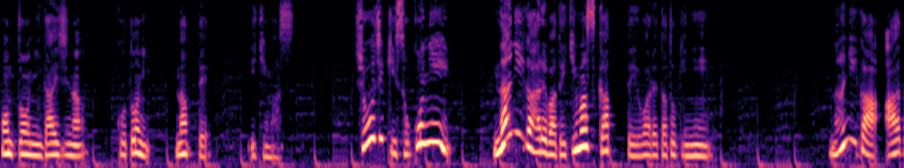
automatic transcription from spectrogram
本当に大事なことになっていきます。正直そこに何があればできますかって言われた時に何があっ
